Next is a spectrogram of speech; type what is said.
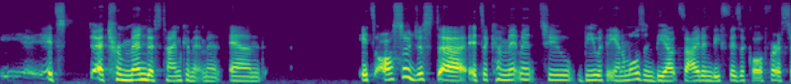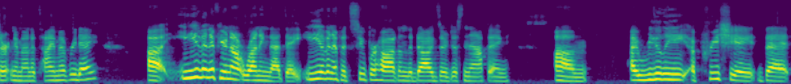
it's a tremendous time commitment and it's also just uh, it's a commitment to be with animals and be outside and be physical for a certain amount of time every day uh, even if you're not running that day even if it's super hot and the dogs are just napping um, i really appreciate that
